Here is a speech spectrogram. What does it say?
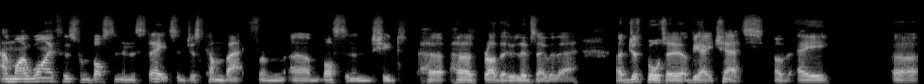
And my wife, who's from Boston in the states, had just come back from um, Boston, and she'd her her brother, who lives over there, had just bought a, a VHS of a uh,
